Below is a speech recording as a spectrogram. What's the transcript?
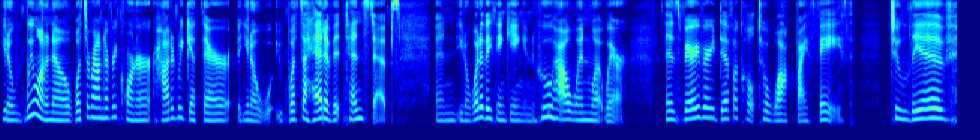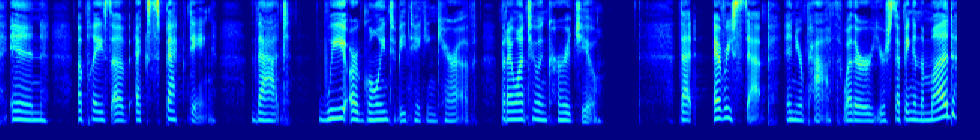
you know, we want to know what's around every corner. How did we get there? You know, what's ahead of it 10 steps? And, you know, what are they thinking and who, how, when, what, where? It's very, very difficult to walk by faith, to live in a place of expecting that we are going to be taken care of. But I want to encourage you that every step in your path, whether you're stepping in the mud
